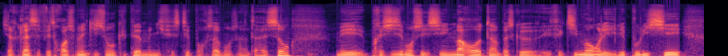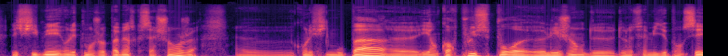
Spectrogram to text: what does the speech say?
C'est-à-dire que là, ça fait trois semaines qu'ils sont occupés à manifester pour ça. Bon, c'est intéressant. Mais précisément, c'est une marotte, hein, parce que, effectivement, les, policiers, les filmer, honnêtement, je vois pas bien ce que ça change, qu'on les filme ou pas. et encore plus pour les gens de, de notre famille de pensée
